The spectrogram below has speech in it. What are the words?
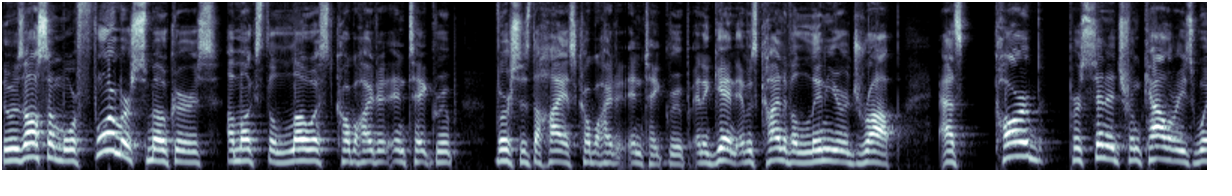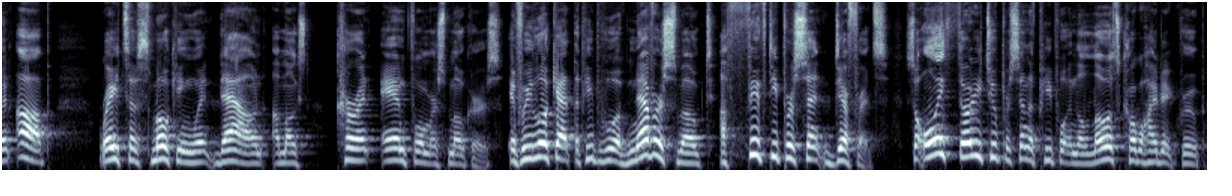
There was also more former smokers amongst the lowest carbohydrate intake group versus the highest carbohydrate intake group. And again, it was kind of a linear drop as carb percentage from calories went up, rates of smoking went down amongst current and former smokers. If we look at the people who have never smoked, a 50% difference. So only 32% of people in the lowest carbohydrate group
